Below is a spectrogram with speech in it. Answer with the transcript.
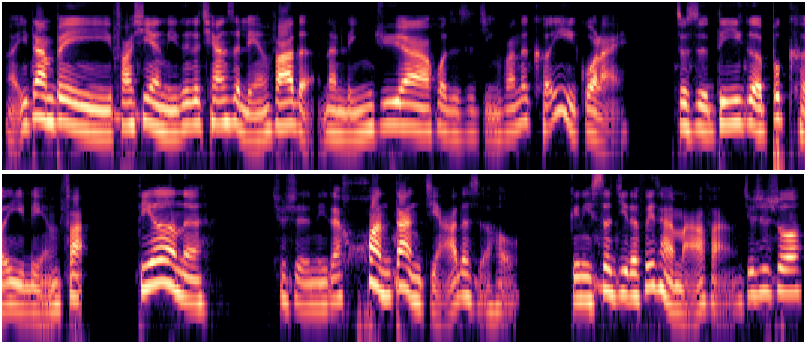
啊！一旦被发现你这个枪是连发的，那邻居啊或者是警方都可以过来。这是第一个，不可以连发。第二呢，就是你在换弹夹的时候，给你设计的非常麻烦。就是说，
